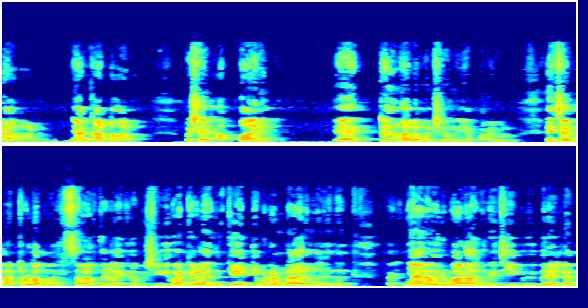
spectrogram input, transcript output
ഒരാളാണ് ഞാൻ കണ്ടതാണ്. പക്ഷേ അപ്പാരി ഏറ്റവും നല്ല മനുഷ്യനെന്ന് ഞാൻ പറയുള്ളൂ. എന്നുവെച്ചാൽ മറ്റുള്ള മത്സരാർത്ഥികളെയൊക്കെ പക്ഷേ ഈ വറ്റകളെ ഒന്ന് കയറ്റി വിടണ്ടായിരുന്നു എന്ന് ഞാൻ ഒരുപാട് ആഗ്രഹിച്ചു. ഈ ഇവരെല്ലാം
